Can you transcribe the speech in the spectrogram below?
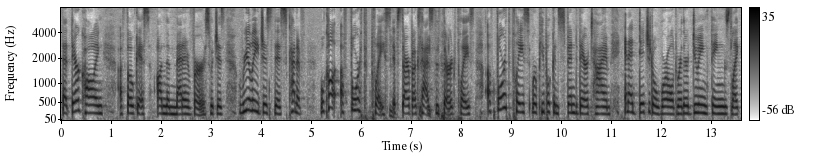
that they're calling a focus on the metaverse, which is really just this kind of, we'll call it a fourth place if Starbucks has the third place, a fourth place where people can spend their time in a digital world where they're doing things like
